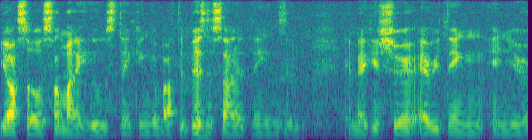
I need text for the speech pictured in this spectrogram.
You're also somebody who's thinking about the business side of things and, and making sure everything in your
